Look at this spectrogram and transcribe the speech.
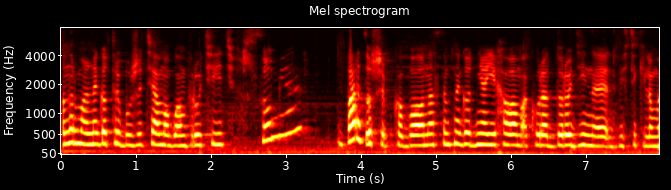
Do normalnego trybu życia mogłam wrócić w sumie bardzo szybko, bo następnego dnia jechałam akurat do rodziny 200 km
